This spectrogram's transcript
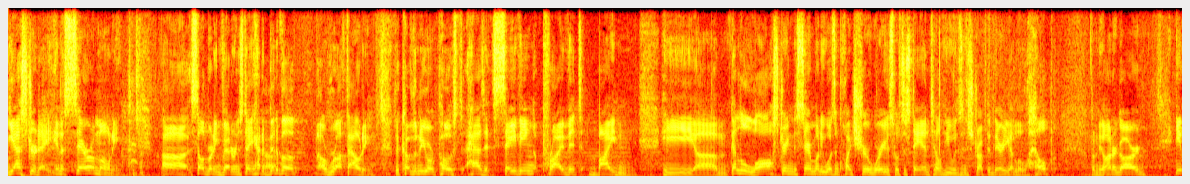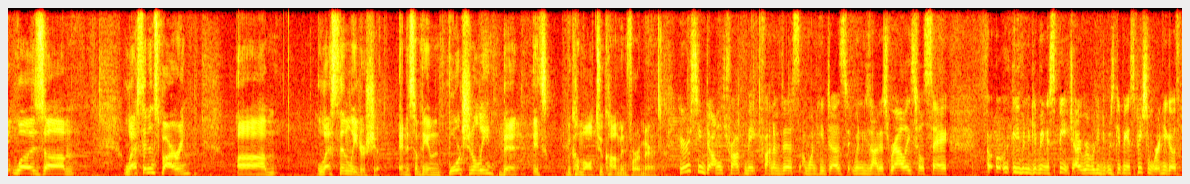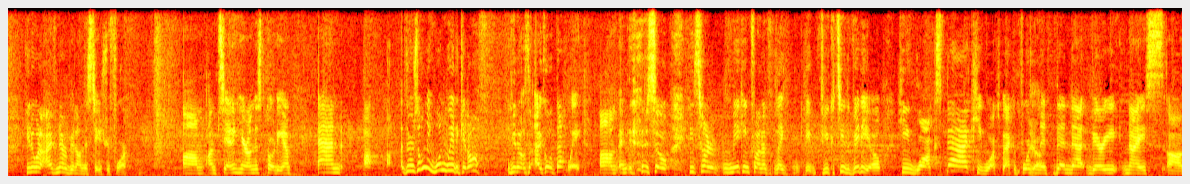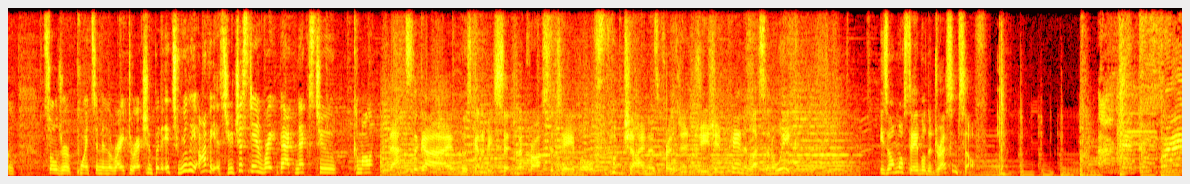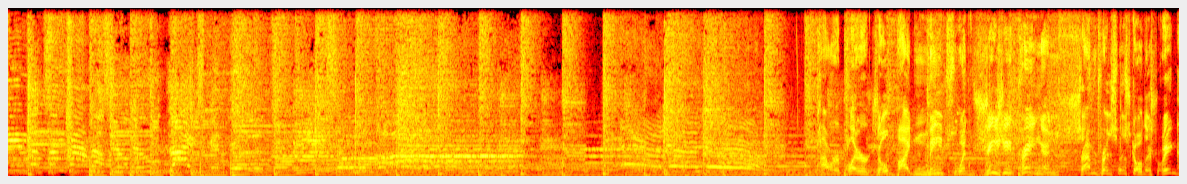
yesterday in a ceremony uh, celebrating Veterans Day had a bit of a, a rough outing. The cover of the New York Post has it Saving Private Biden. He um, got a little lost during the ceremony, wasn't quite sure where he was supposed to stand until he was instructed there. He got a little help from the honor guard. It was um, less than inspiring, um, less than leadership. And it's something, unfortunately, that it's become all too common for America. You ever seen Donald Trump make fun of this when he does when he's at his rallies? He'll say, or even giving a speech. I remember he was giving a speech somewhere, and he goes, "You know what? I've never been on this stage before. Um, I'm standing here on this podium, and uh, there's only one way to get off." You know, I go that way. Um, and so he's kind of making fun of, like, if you could see the video, he walks back, he walks back and forth, Yeah. and then, then that very nice um, soldier points him in the right direction. But it's really obvious. You just stand right back next to Kamala. That's the guy who's going to be sitting across the table from China's President Xi Jinping in less than a week. He's almost able to dress himself. Power player Joe Biden meets with Xi Jinping in San Francisco this week.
